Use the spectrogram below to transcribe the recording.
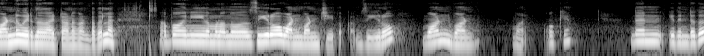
വണ്ണ് വരുന്നതായിട്ടാണ് കണ്ടത് അല്ലേ? അപ്പോൾ ഇനി നമ്മളൊന്ന് സീറോ വൺ വൺ ചെയ്ത് നോക്കാം zero one one one okay then ഇതിന്റെത്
